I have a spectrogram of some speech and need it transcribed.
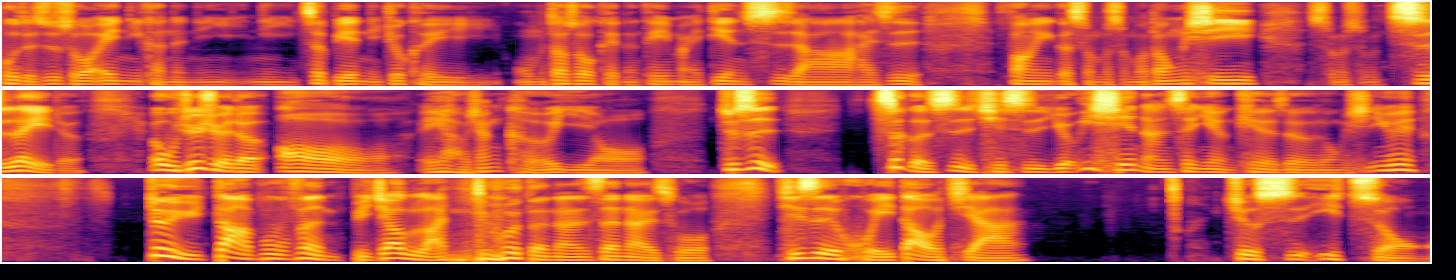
或者是说，哎，你可能你你这边你就可以，我们到时候可能可以买电视啊，还是放一个什么什么东西，什么什么之类的。哎，我就觉得哦，哎，好像可以哦，就是。这个是其实有一些男生也很 care 这个东西，因为对于大部分比较懒惰的男生来说，其实回到家就是一种，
